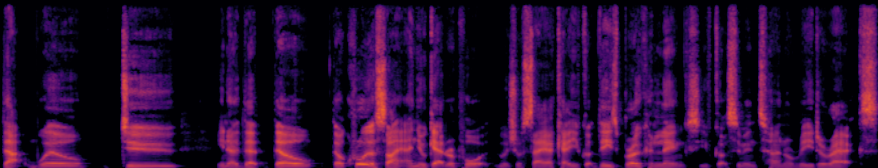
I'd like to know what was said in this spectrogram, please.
that will do you know that they'll they'll crawl your site and you'll get a report which will say okay you've got these broken links you've got some internal redirects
